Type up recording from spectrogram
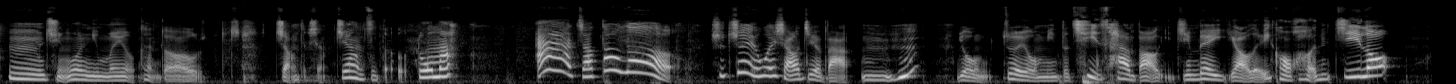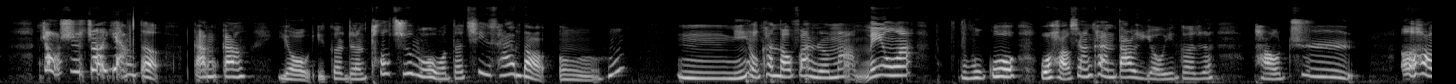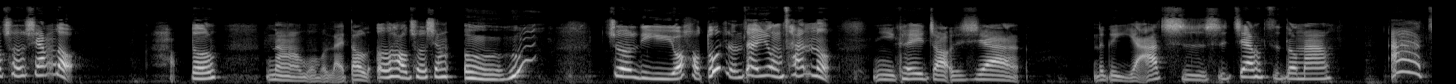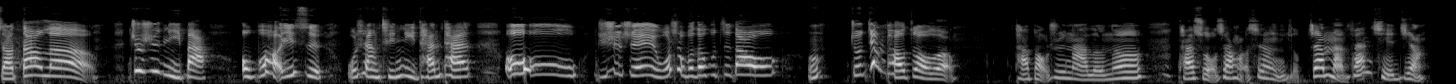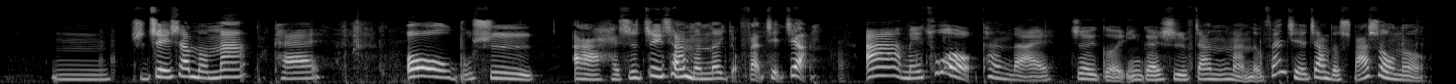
嗯，请问你们有看到长得像这样子的耳朵吗？啊，找到了，是这一位小姐吧？嗯哼，有最有名的气灿堡已经被咬了一口痕迹喽。就是这样的，刚刚有一个人偷吃了我的气汉堡。嗯哼，嗯，你有看到犯人吗？没有啊。不过，我好像看到有一个人跑去二号车厢了。好的，那我们来到了二号车厢。嗯哼，这里有好多人在用餐呢。你可以找一下那个牙齿是这样子的吗？啊，找到了，就是你吧？哦，不好意思，我想请你谈谈。哦，你是谁？我什么都不知道哦。嗯，就这样跑走了。他跑去哪了呢？他手上好像有沾满番茄酱。嗯，是这扇门吗？打开。哦，不是啊，还是这扇门呢？有番茄酱啊，没错，看来这个应该是沾满了番茄酱的把手呢。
